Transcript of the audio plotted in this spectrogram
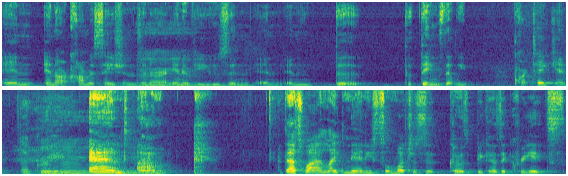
in, in our conversations and our interviews and, and, and the the things that we partake in. Agreed. And um, that's why I like Nanny so much, is it because because it creates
